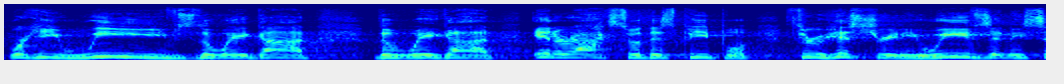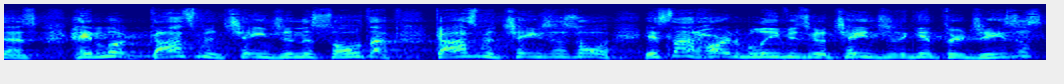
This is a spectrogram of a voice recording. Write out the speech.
where he weaves the way God, the way God interacts with his people through history. And he weaves it and he says, Hey, look, God's been changing this whole time. God's been changing this whole. It's not hard to believe he's gonna change it again through Jesus.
